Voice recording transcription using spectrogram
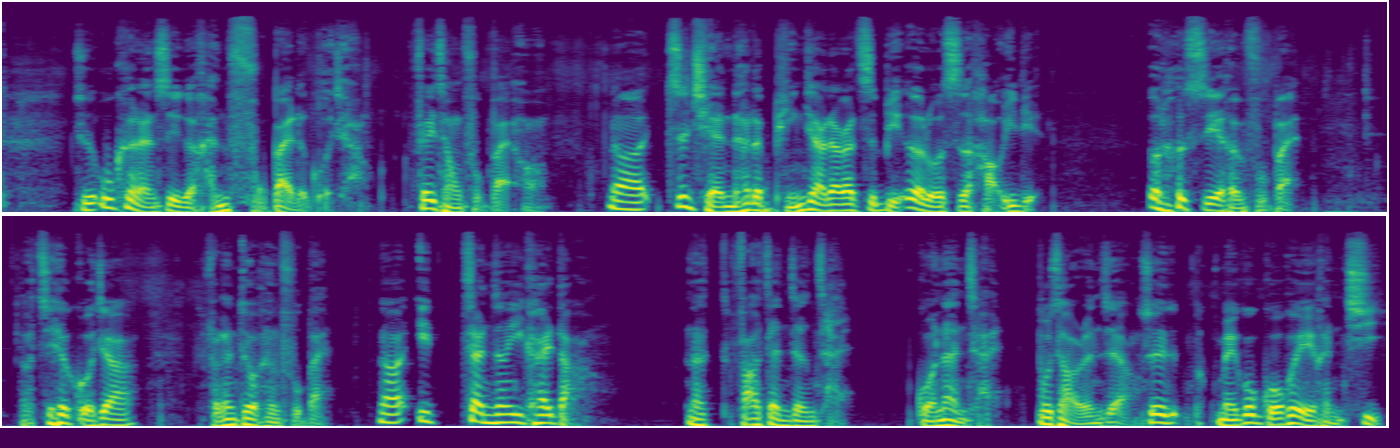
就是乌克兰是一个很腐败的国家，非常腐败哦。那之前他的评价大概只比俄罗斯好一点，俄罗斯也很腐败啊。这些国家反正都很腐败。那一战争一开打，那发战争财、国难财，不少人这样，所以美国国会也很气。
